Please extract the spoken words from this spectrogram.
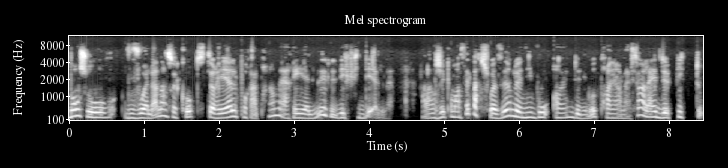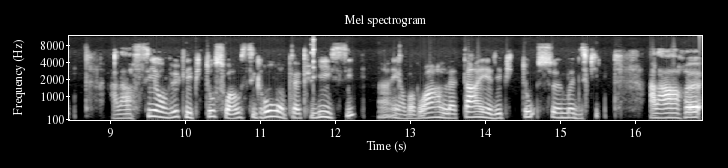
Bonjour, vous voilà dans un court tutoriel pour apprendre à réaliser le défi. Alors, j'ai commencé par choisir le niveau 1 de niveau de programmation à l'aide de Picto. Alors, si on veut que les pictos soient aussi gros, on peut appuyer ici hein, et on va voir la taille des pictos se modifier. Alors, euh,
